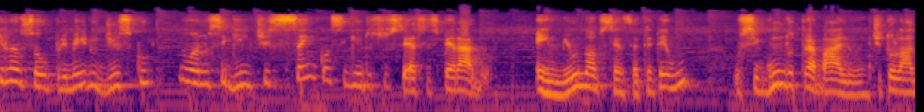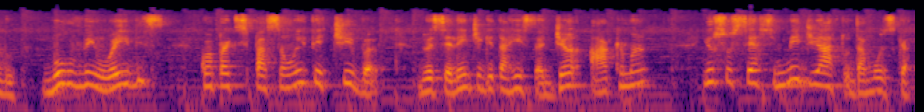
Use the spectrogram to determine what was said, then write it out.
que lançou o primeiro disco no ano seguinte sem conseguir o sucesso esperado. Em 1971, o segundo trabalho, intitulado Moving Waves, com a participação efetiva do excelente guitarrista Jan Ackerman e o sucesso imediato da música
